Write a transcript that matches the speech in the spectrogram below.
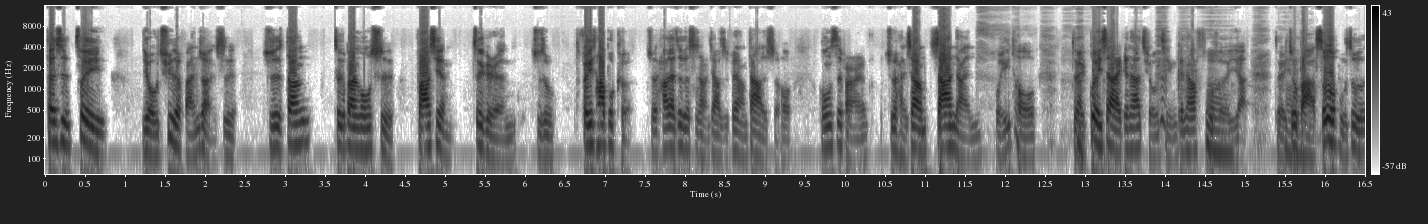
但是最有趣的反转是，就是当这个办公室发现这个人就是非他不可，就是他在这个市场价值非常大的时候，公司反而就很像渣男回头。对，跪下来跟他求情，跟他复合一样，对，就把所有补助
